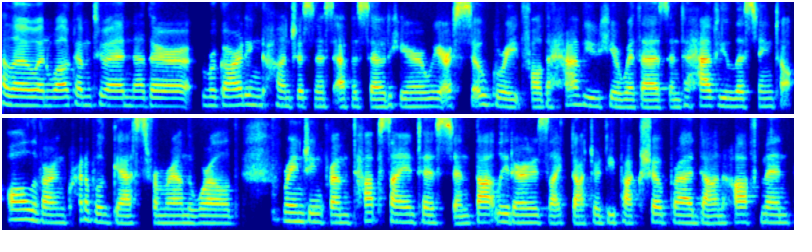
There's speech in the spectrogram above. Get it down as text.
Hello, and welcome to another Regarding Consciousness episode here. We are so grateful to have you here with us and to have you listening to all of our incredible guests from around the world, ranging from top scientists and thought leaders like Dr. Deepak Chopra, Don Hoffman,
